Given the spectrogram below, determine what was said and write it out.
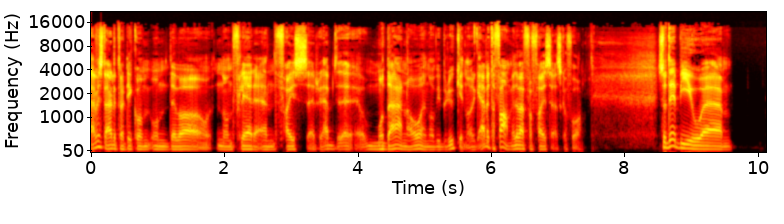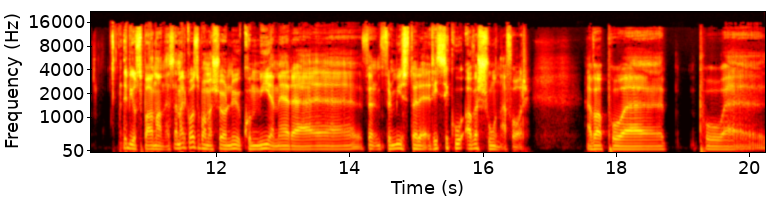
jeg visste ærlig talt ikke om, om det var noen flere enn Pfizer. Jeg- Moderna òg er noe vi bruker i Norge. Jeg vet da faen, men det er i hvert fall Pfizer jeg skal få. Så det blir jo eh, det blir jo spanende. Jeg merker også på meg sjøl nå hvor mye mer eh, for, for mye større risikoaversjon jeg får. Jeg var på, eh, på eh,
